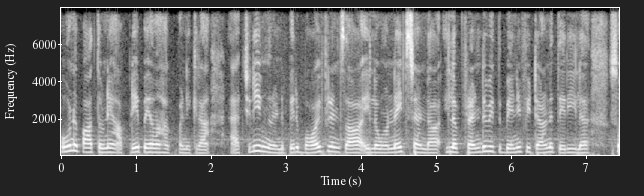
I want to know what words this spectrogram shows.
கோனை பார்த்தோன்னே அப்படியே போய் அவன் ஹக் பண்ணிக்கிறான். ஆக்சுவலி இவங்க ரெண்டு பேர் பாய் ஃப்ரெண்ட்ஸா இல்லை ஒன் நைட் ஸ்டாண்டா இல்லை ஃப்ரெண்டு வித் பெனிஃபிட்டான்னு தெரியல. ஸோ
